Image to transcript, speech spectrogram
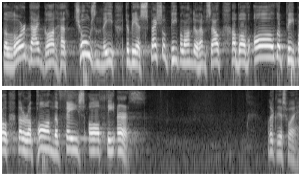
The Lord thy God hath chosen thee to be a special people unto himself above all the people that are upon the face of the earth. Look this way.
